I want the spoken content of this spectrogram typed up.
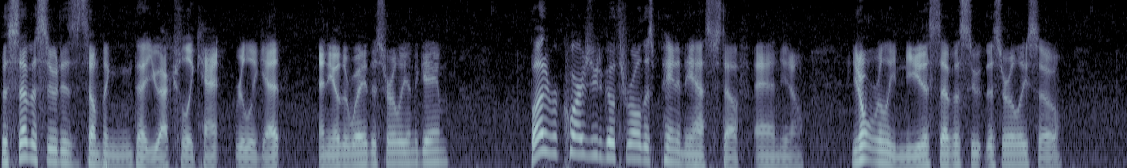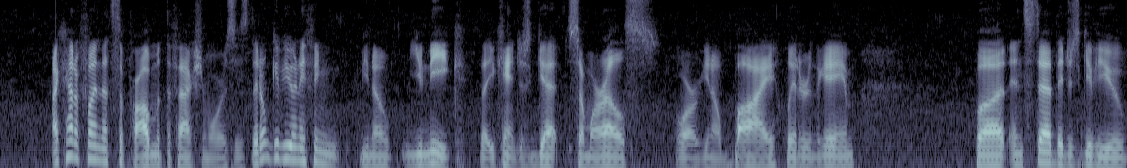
The Seva suit is something that you actually can't really get any other way this early in the game. But it requires you to go through all this pain in the ass stuff, and you know, you don't really need a Seva suit this early, so I kind of find that's the problem with the faction wars is they don't give you anything, you know, unique that you can't just get somewhere else or, you know, buy later in the game. But instead they just give you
